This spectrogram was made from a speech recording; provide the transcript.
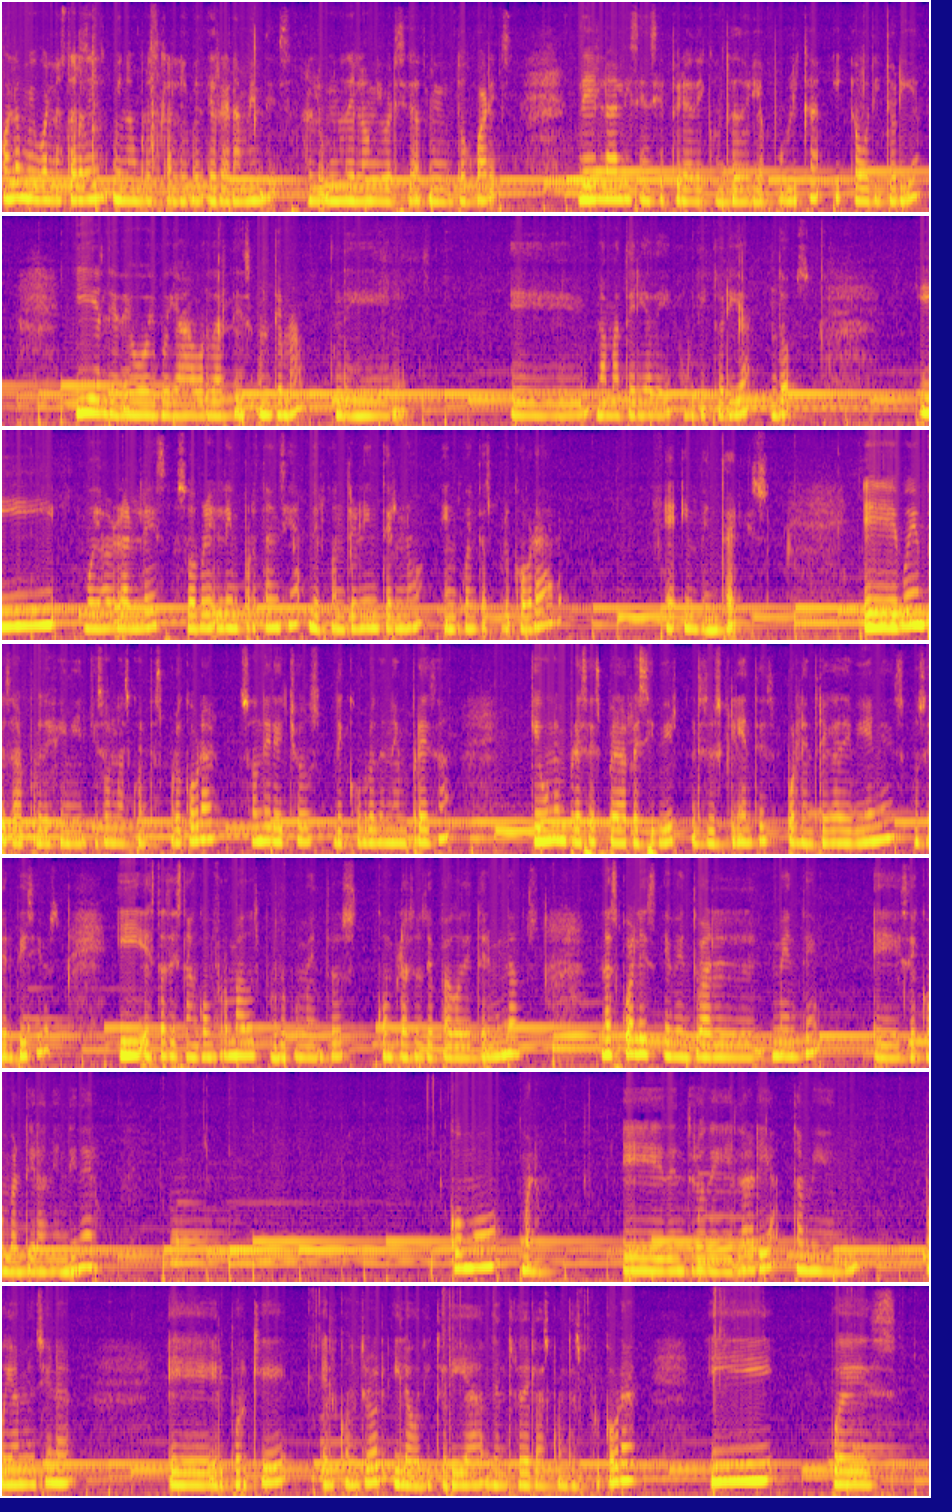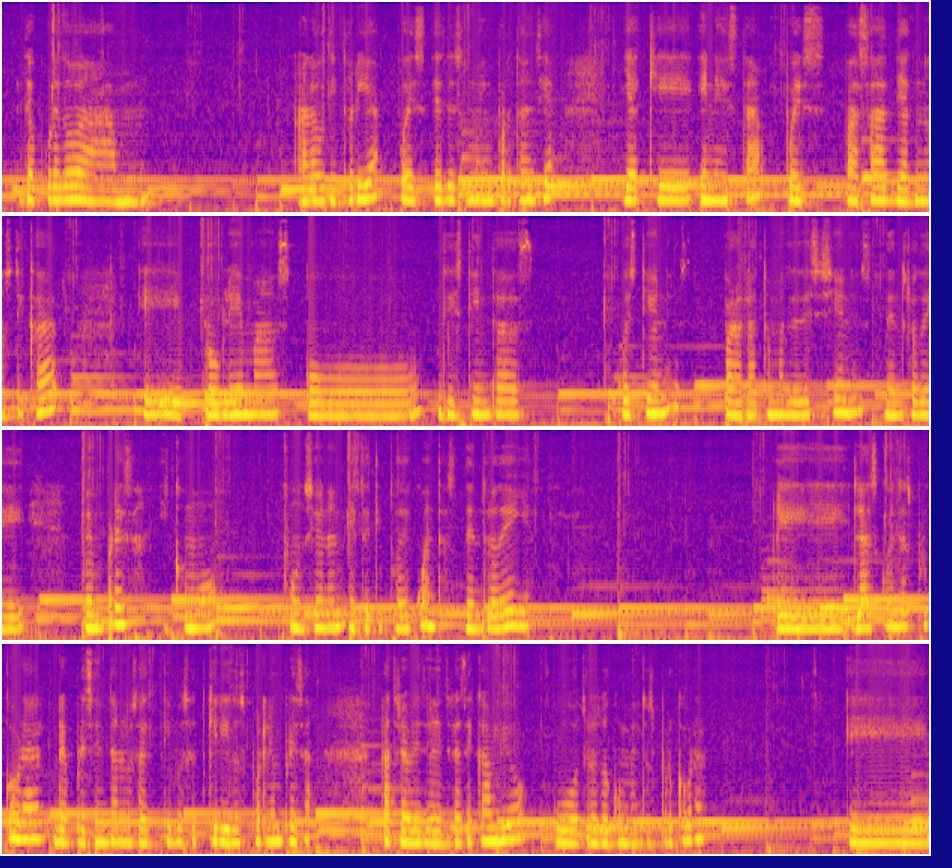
Hola, muy buenas tardes. Mi nombre es Carla Herrera Méndez, alumna de la Universidad Benito Juárez de la licenciatura de Contaduría Pública y Auditoría. Y el día de hoy voy a abordarles un tema de eh, la materia de Auditoría 2 y voy a hablarles sobre la importancia del control interno en cuentas por cobrar e inventarios. Eh, voy a empezar por definir qué son las cuentas por cobrar. Son derechos de cobro de una empresa que una empresa espera recibir de sus clientes por la entrega de bienes o servicios y estas están conformados por documentos con plazos de pago determinados, las cuales eventualmente eh, se convertirán en dinero. Como, bueno, eh, dentro del área también voy a mencionar eh, el porqué, el control y la auditoría dentro de las cuentas por cobrar. Y pues de acuerdo a, a la auditoría, pues es de suma importancia ya que en esta pues vas a diagnosticar eh, problemas o distintas cuestiones para la toma de decisiones dentro de tu empresa y cómo funcionan este tipo de cuentas dentro de ella. Eh, las cuentas por cobrar representan los activos adquiridos por la empresa a través de letras de cambio u otros documentos por cobrar. Eh,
